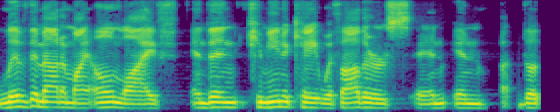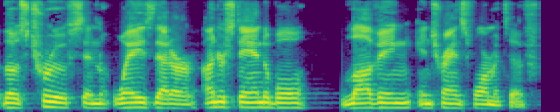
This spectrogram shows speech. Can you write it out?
live them out in my own life, and then communicate with others in, in uh, the, those truths in ways that are understandable, loving, and transformative.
